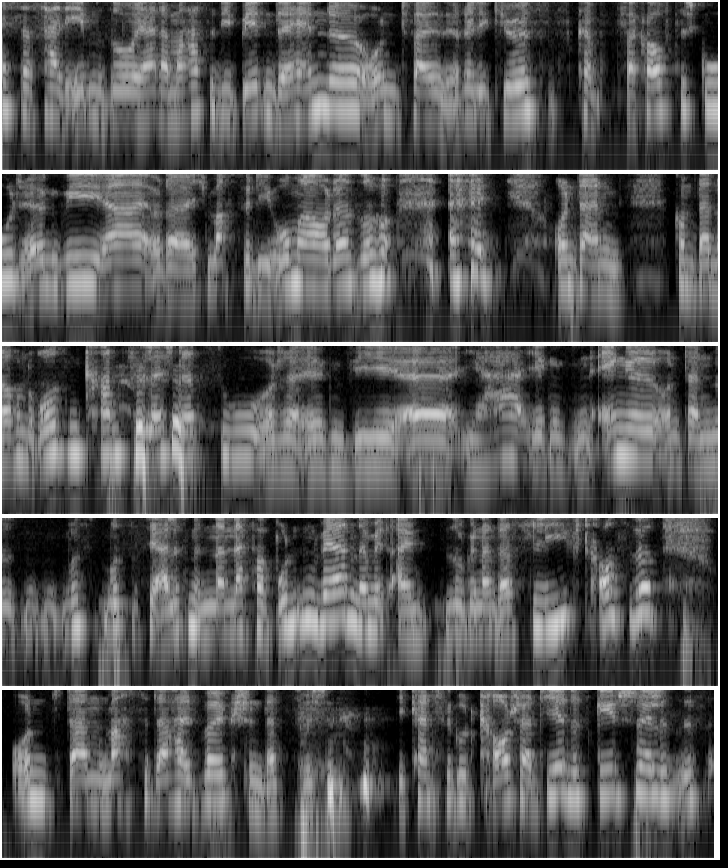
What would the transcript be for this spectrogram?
ist das halt eben so, ja, da hast du die betende Hände und weil religiös, es ka- verkauft sich gut irgendwie, ja, oder ich mach's für die Oma oder so. Und dann kommt dann noch ein Rosenkranz vielleicht dazu oder irgendwie, äh, ja, irgendein Engel und dann mu- muss, muss das ja alles miteinander verbunden werden, damit ein sogenannter Sleeve draus wird. Und dann machst du da halt Wölkchen dazwischen. Die kannst du gut grau schattieren, das geht schnell, es ist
